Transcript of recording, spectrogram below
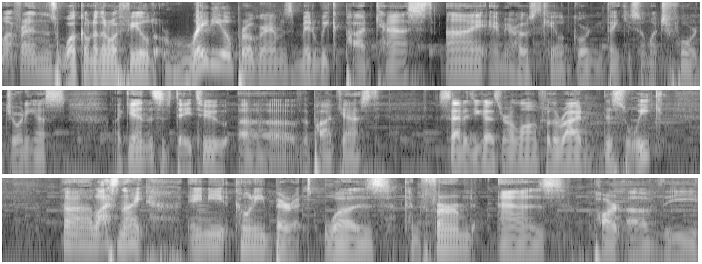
my friends. Welcome to the Northfield Radio Program's midweek podcast. I am your host, Caleb Gordon. Thank you so much for joining us. Again, this is day two of the podcast. Excited you guys are along for the ride this week. Uh, last night, Amy Coney Barrett was confirmed as part of the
